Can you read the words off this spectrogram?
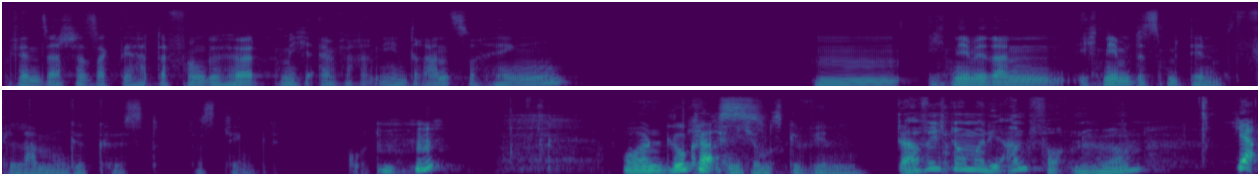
wenn Sascha sagt, er hat davon gehört, mich einfach an ihn dran zu hängen. Hm, Ich nehme dann, ich nehme das mit den Flammen geküsst. Das klingt gut. Und Geht Lukas. ja nicht ums Gewinnen. Darf ich noch mal die Antworten hören? Ja.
